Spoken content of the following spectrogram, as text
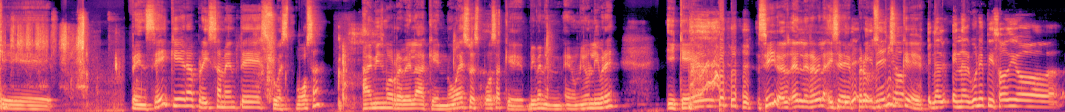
que pensé que era precisamente su esposa. Ahí mismo revela que no es su esposa, que viven en, en unión libre. Y que él. sí, él, le revela. Dice, Y de- pero de supuso hecho, que. En, al- en algún episodio,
